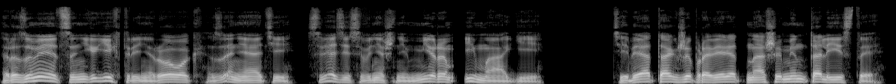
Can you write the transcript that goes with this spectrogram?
Разумеется, никаких тренировок, занятий, связи с внешним миром и магией. Тебя также проверят наши менталисты,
